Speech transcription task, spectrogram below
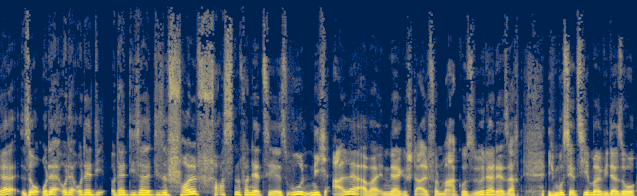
Ja, so, oder, oder, oder die, oder dieser, diese Vollpfosten von der CSU, nicht alle, aber in der Gestalt von Markus Söder, der sagt, ich muss jetzt hier mal wieder so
